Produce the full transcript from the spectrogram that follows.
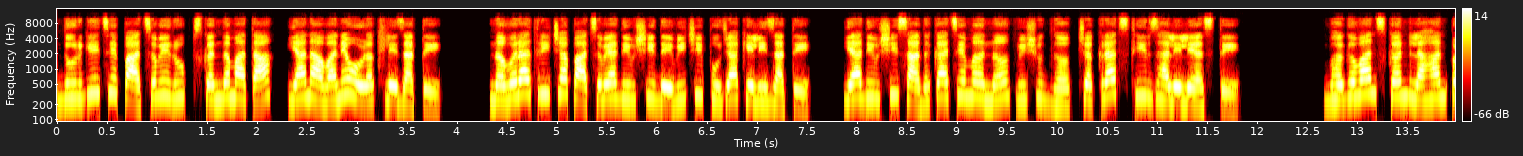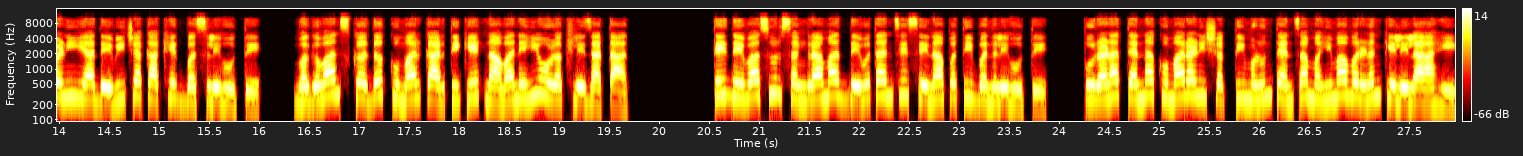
दुर्गेचे पाचवे रूप स्कंदमाता या नावाने ओळखले जाते. नवरात्रीच्या पाचव्या दिवशी देवीची पूजा केली जाते. या दिवशी साधकाचे मन विशुद्ध चक्रात स्थिर झालेले असते. भगवान स्कंद लहानपणी या देवीच्या काखेत बसले होते. भगवान स्कद कुमार कार्तिके नावानेही ओळखले जातात. ते देवासूर संग्रामात देवतांचे सेनापती बनले होते. पुराणात त्यांना कुमार आणि शक्ती म्हणून त्यांचा महिमा वर्णन केलेला आहे.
